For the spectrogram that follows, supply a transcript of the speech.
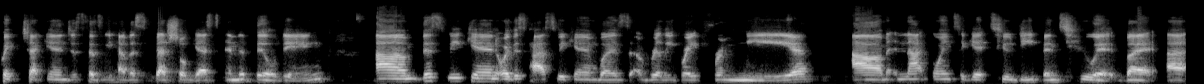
quick check-in just because we have a special guest in the building. Um, this weekend or this past weekend was really great for me. Um, not going to get too deep into it, but uh,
